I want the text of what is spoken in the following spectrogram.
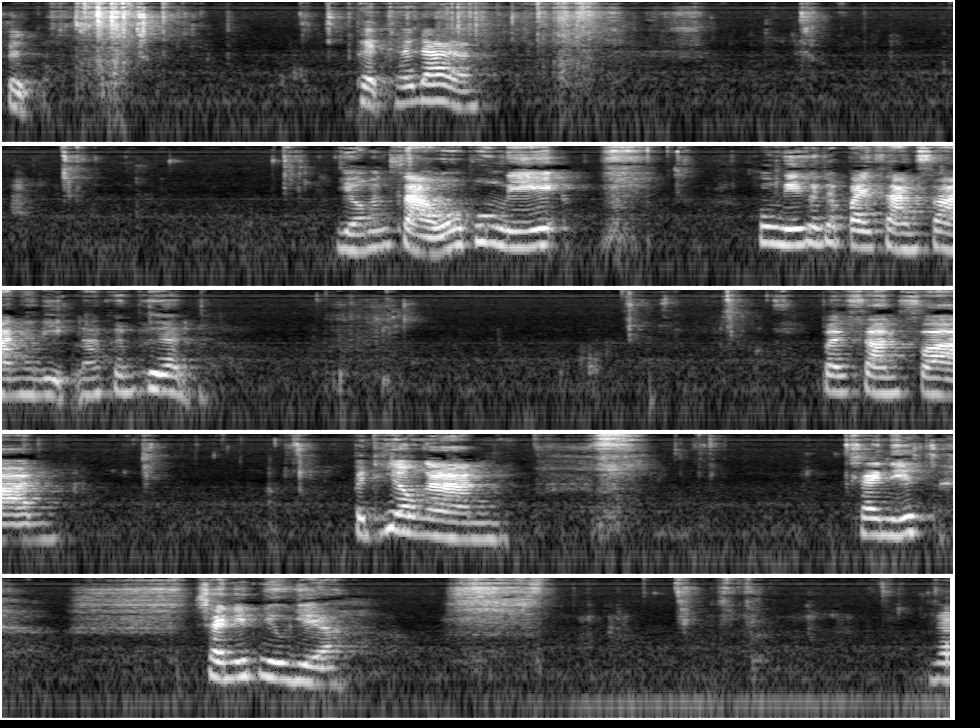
เผ็ดเผ็ดใช้ได้เหรอเดี๋ยวมันเสาร์พรุ่งนี้ พรุ่งนี้ก็จะไปซานฟานกันอีกนะเพื่อนๆ ไปซานฟาน ไปเที่ยวงานชนิสชนิสนิวเยีย ใน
